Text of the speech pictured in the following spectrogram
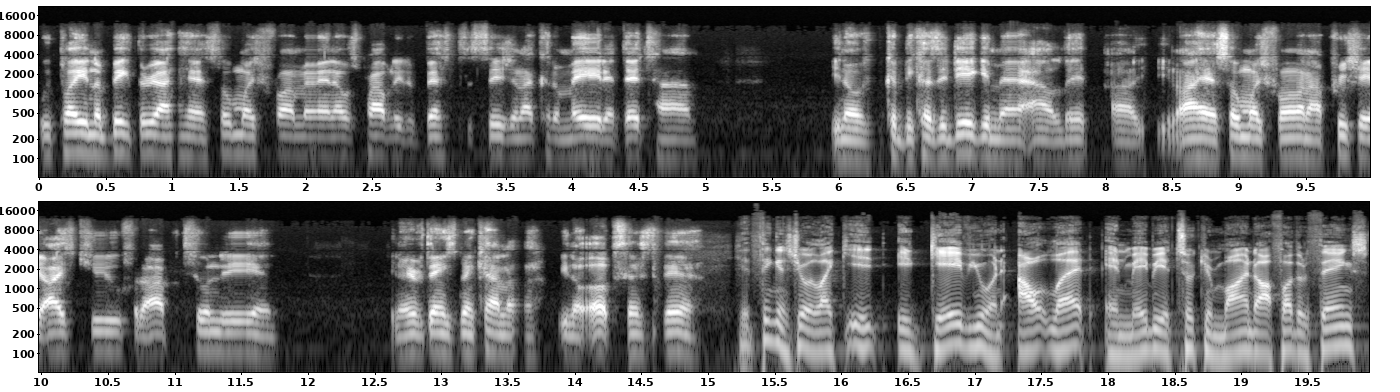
we played in the Big Three. I had so much fun, man. That was probably the best decision I could have made at that time you know, because it did give me an outlet. Uh, you know, I had so much fun. I appreciate Ice Cube for the opportunity, and you know, everything's been kind of you know up since then. The thing is, Joe, like it, it gave you an outlet, and maybe it took your mind off other things,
